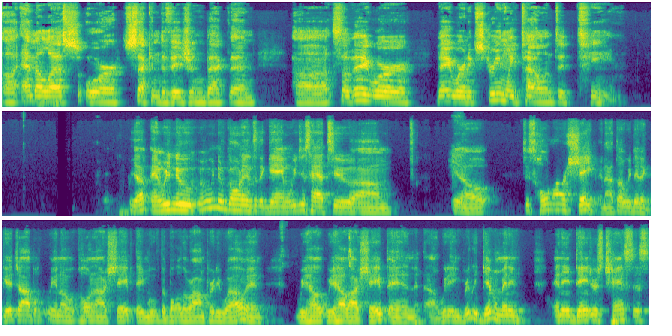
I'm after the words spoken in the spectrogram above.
uh, MLS or second division back then. Uh, so they were they were an extremely talented team. Yep, and we knew we knew going into the game, we just had to, um, you know, just hold our shape. And I thought we did a good job of, you know, holding our shape. They moved the ball around pretty well, and we held we held our shape, and uh, we didn't really give them any any dangerous chances,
